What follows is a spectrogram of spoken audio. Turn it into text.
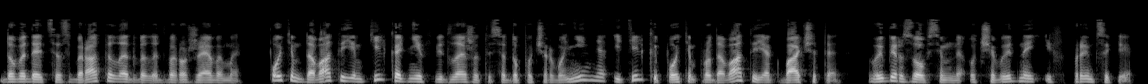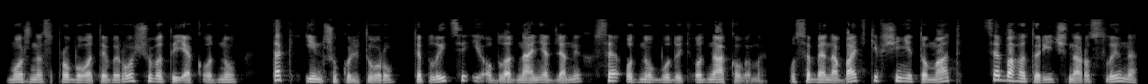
доведеться збирати ледве-ледве рожевими, потім давати їм кілька днів відлежатися до почервоніння і тільки потім продавати, як бачите. Вибір зовсім не очевидний і, в принципі, можна спробувати вирощувати як одну, так іншу культуру. Теплиці і обладнання для них все одно будуть однаковими. У себе на батьківщині томат це багаторічна рослина,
